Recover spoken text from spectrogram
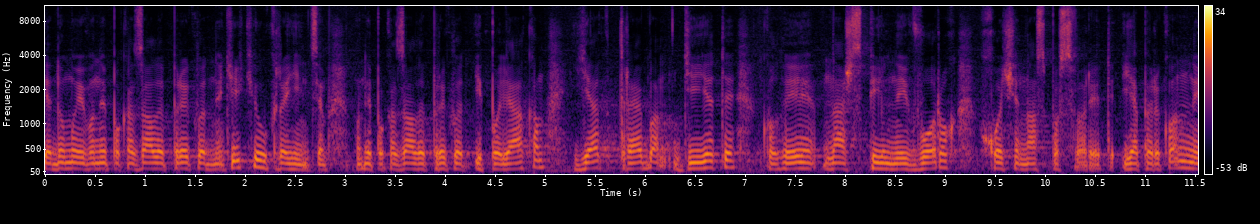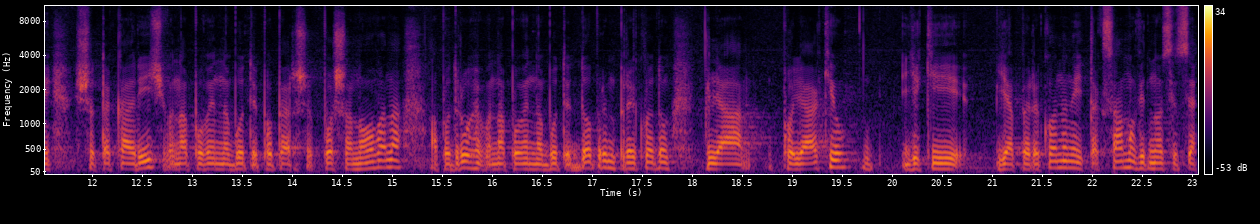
я думаю, вони показали приклад не тільки українцям, вони показали приклад і полякам, як треба діяти, коли наш спільний ворог хоче нас посварити. Я переконаний, що така річ вона повинна бути, по-перше, пошанована, а по-друге, вона повинна бути добрим прикладом для поляків, які я переконаний, так само відносяться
